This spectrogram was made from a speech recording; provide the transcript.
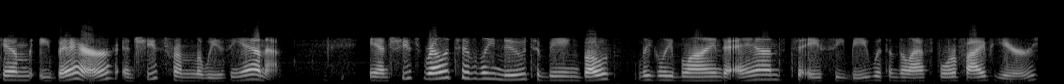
Kim Ebert and she's from Louisiana. And she's relatively new to being both legally blind and to ACB within the last 4 or 5 years.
